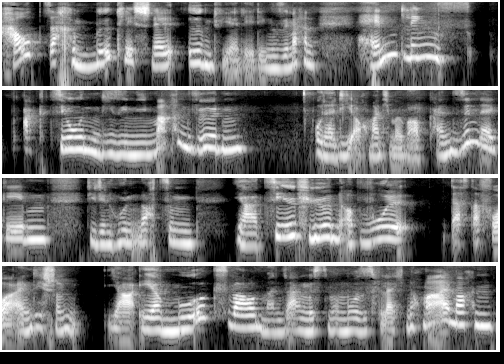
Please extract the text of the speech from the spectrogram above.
Hauptsache möglichst schnell irgendwie erledigen. Sie machen Handlingsaktionen, die sie nie machen würden oder die auch manchmal überhaupt keinen Sinn ergeben, die den Hund noch zum ja, Ziel führen, obwohl das davor eigentlich schon ja eher Murks war und man sagen müsste, man muss es vielleicht nochmal machen.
